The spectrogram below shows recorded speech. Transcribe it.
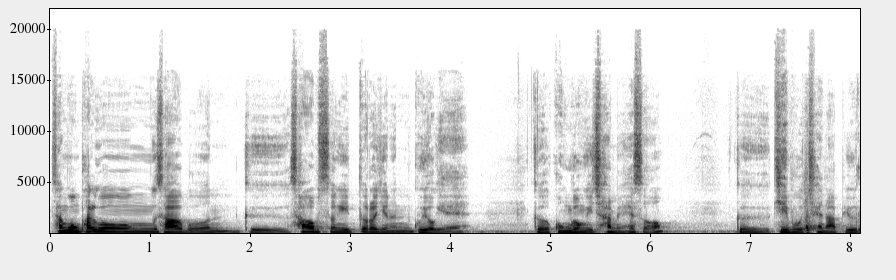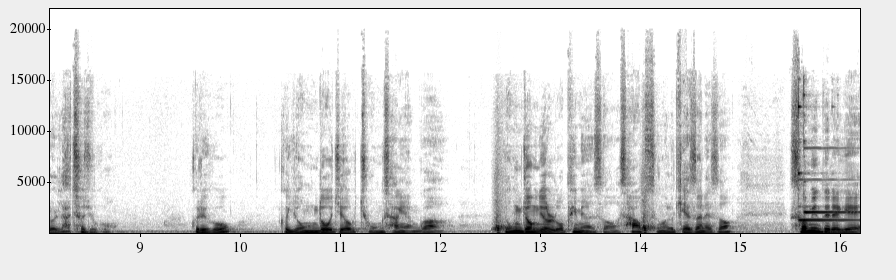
3080 사업은 그 사업성이 떨어지는 구역에 그 공동이 참여해서 그 기부 체납 비율을 낮춰주고 그리고 그 용도 지역 중상향과 용적률을 높이면서 사업성을 개선해서 서민들에게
